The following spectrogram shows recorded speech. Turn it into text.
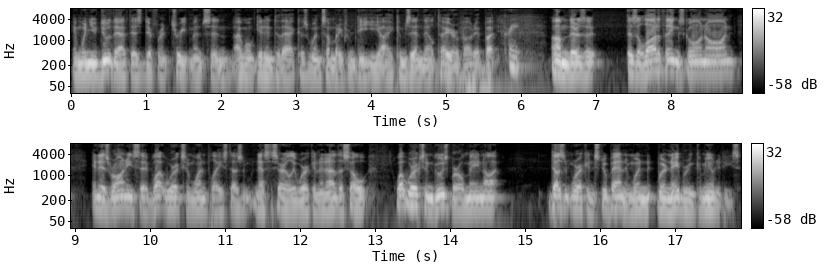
And when you do that, there's different treatments, and I won't get into that because when somebody from DEI comes in, they'll tell you about it. But Great. um, there's a there's a lot of things going on, and as Ronnie said, what works in one place doesn't necessarily work in another. So what works in Gouldsboro may not doesn't work in Steuben, and we're, we're neighboring communities,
